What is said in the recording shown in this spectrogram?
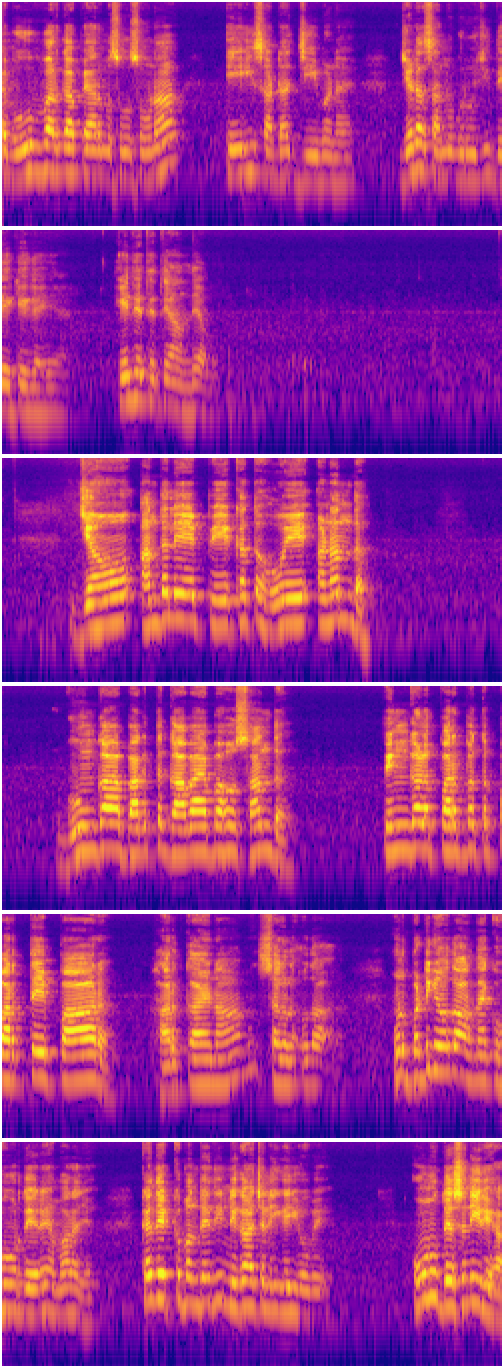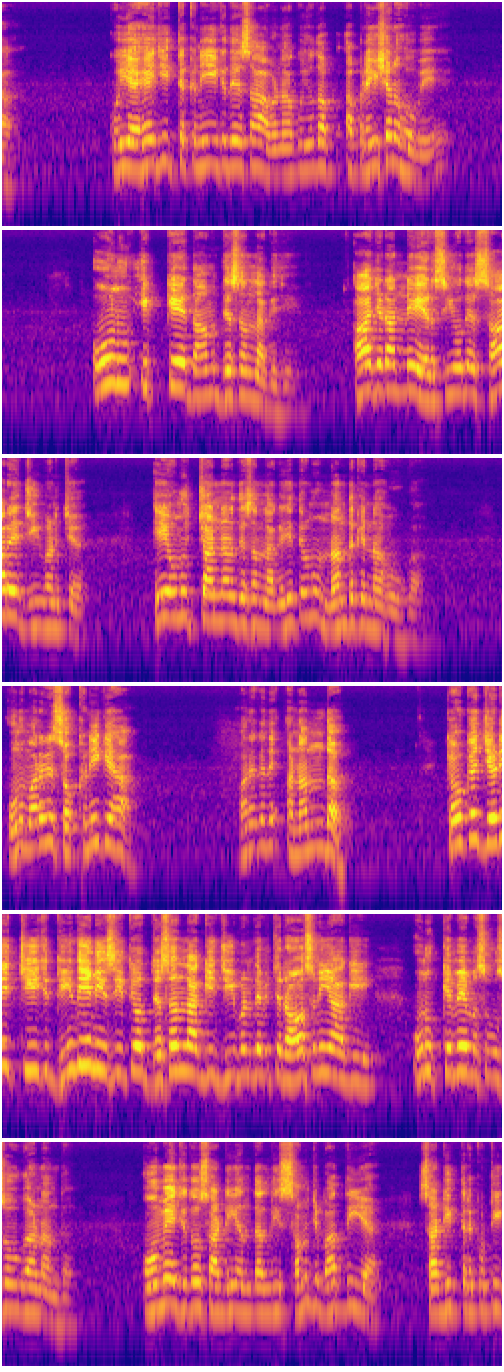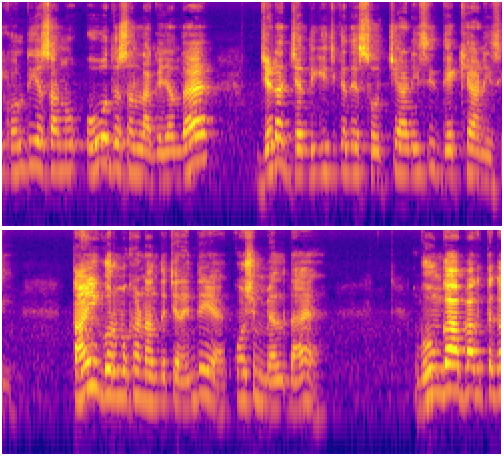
ਮਹਿਬੂਬ ਵਰਗਾ ਪਿਆਰ ਮਹਿਸੂਸ ਹੋਣਾ ਇਹੀ ਸਾਡਾ ਜੀਵਨ ਹੈ, ਜਿਹੜਾ ਸਾਨੂੰ ਗੁਰੂ ਜੀ ਦੇ ਕੇ ਗਏ ਹੈ। ਇਹਦੇ ਤੇ ਧਿਆਨ ਲਿਆਓ। ਜਿਉ ਅੰਧਲੇ ਪੇਖਤ ਹੋਏ ਆਨੰਦ, ਗੂੰਗਾ ਭਗਤ ਗਾਵੈ ਬਹੁ ਸੰਧ, ਪਿੰਗਲ ਪਰਬਤ ਪਰਤੇ ਪਾਰ, ਹਰ ਕਾ ਨਾਮ ਸਗਲ ਉਧਾਰ। ਹੁਣ ਵੱਡੀਆਂ ਉਦਾਹਰਨਾਂ ਇੱਕ ਹੋਰ ਦੇ ਰਹੇ ਆ ਮਹਾਰਾਜ। ਕਹਿੰਦੇ ਇੱਕ ਬੰਦੇ ਦੀ ਨਿਗਾਹ ਚਲੀ ਗਈ ਹੋਵੇ। ਉਹਨੂੰ ਦਿਸ ਨਹੀਂ ਰਿਹਾ। ਕੋਈ ਇਹੋ ਜੀ ਤਕਨੀਕ ਦੇ ਹਿਸਾਬ ਨਾਲ ਕੋਈ ਉਹਦਾ ਆਪਰੇਸ਼ਨ ਹੋਵੇ, ਉਹਨੂੰ ਇੱਕੇ ਦਮ ਦਿਸਣ ਲੱਗ ਜੇ। ਆ ਜਿਹੜਾ ਹਨੇਰ ਸੀ ਉਹਦੇ ਸਾਰੇ ਜੀਵਨ 'ਚ, ਇਹ ਉਹਨੂੰ ਚਾਨਣ ਦਿਸਣ ਲੱਗ ਜੇ ਤੇ ਉਹਨੂੰ ਆਨੰਦ ਕਿੰਨਾ ਹੋਊਗਾ। ਉਹਨੂੰ ਮਹਾਰਾਜ ਨੇ ਸੁੱਖ ਨਹੀਂ ਕਿਹਾ। ਮਹਾਰਾਜ ਕਹਿੰਦੇ, ਆਨੰਦ। ਕਿਉਂਕਿ ਜਿਹੜੀ ਚੀਜ਼ ਦੀਂਦੀ ਨਹੀਂ ਸੀ ਤੇ ਉਹ ਦਿਸਣ ਲੱਗ ਗਈ, ਜੀਵਨ ਦੇ ਵਿੱਚ ਰੌਸ਼ਨੀ ਆ ਗਈ, ਉਹਨੂੰ ਕਿਵੇਂ ਮਹਿਸੂਸ ਹੋਊਗਾ ਆਨੰਦ? ਉਵੇਂ ਜਦੋਂ ਸਾਡੀ ਅੰਦਰ ਦੀ ਸਮਝ ਵੱਧਦੀ ਹੈ ਸਾਡੀ ਤ੍ਰਿਕੁਟੀ ਖੁੱਲਦੀ ਹੈ, ਸਾਨੂੰ ਉਹ ਦਿਸਣ ਲੱਗ ਜਾਂਦਾ ਹੈ, ਜਿਹੜਾ ਜ਼ਿੰਦਗੀ 'ਚ ਕਦੇ ਸੋਚਿਆ ਨਹੀਂ ਸੀ, ਦੇਖਿਆ ਨਹੀਂ ਸੀ। ਤਾਂ ਹੀ ਗੁਰਮੁਖ ਆਨੰਦ 'ਚ ਰਹਿੰਦੇ ਆ ਕੁਝ ਮਿਲਦਾ ਹੈ। ਗੂੰਗਾ ਭਗਤ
